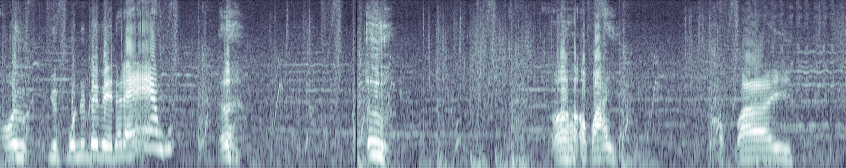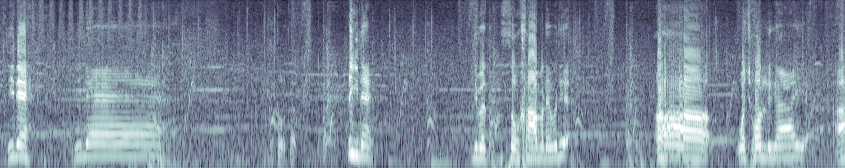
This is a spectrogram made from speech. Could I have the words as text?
โอ้ยหยุดวนเป็นเบเบได้แล้ว เออ เออ เออ ออกไป ออกไป นี่แน่นี่แน่ประตูจะนี่แน่นี่มันสงครามอะไรวะเนี่ยเออวัวชนหรือไงอ่า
